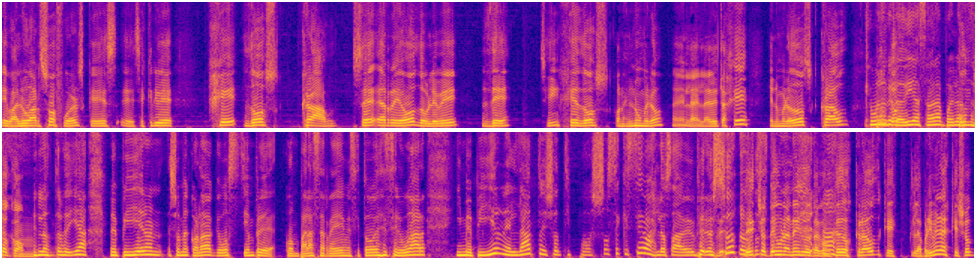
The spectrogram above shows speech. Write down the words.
evaluar softwares, que es, eh, se escribe G2 Crowd, C-R-O-W-D, ¿sí? G2 con el número, eh, la, la letra G, el número 2, Crowd. Qué bueno que lo digas ahora, por el otro, com. el otro día me pidieron, yo me acordaba que vos siempre comparás RMs y todo en ese lugar, y me pidieron el dato y yo tipo, yo sé que Sebas lo sabe, pero De, yo no de lo hecho, sé. tengo una anécdota con Ah. G2 Crowd, que es la primera vez que yo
